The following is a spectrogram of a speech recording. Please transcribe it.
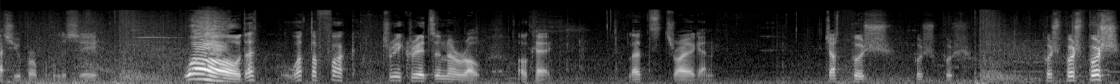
as you probably see. Whoa, that what the fuck? Three crits in a row. Okay, let's try again. Just push, push, push, push, push, push.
